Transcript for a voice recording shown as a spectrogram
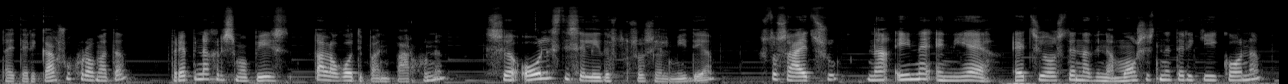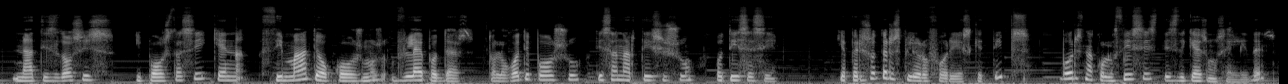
τα εταιρικά σου χρώματα, πρέπει να χρησιμοποιείς τα λογότυπα αν υπάρχουν, σε όλες τις σελίδες του social media, στο site σου να είναι ενιαία έτσι ώστε να δυναμώσεις την εταιρική εικόνα, να της δώσεις υπόσταση και να θυμάται ο κόσμος βλέποντας το λογότυπό σου, τις αναρτήσεις σου, ότι είσαι εσύ. Για περισσότερες πληροφορίες και tips μπορείς να ακολουθήσεις τις δικές μου σελίδες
